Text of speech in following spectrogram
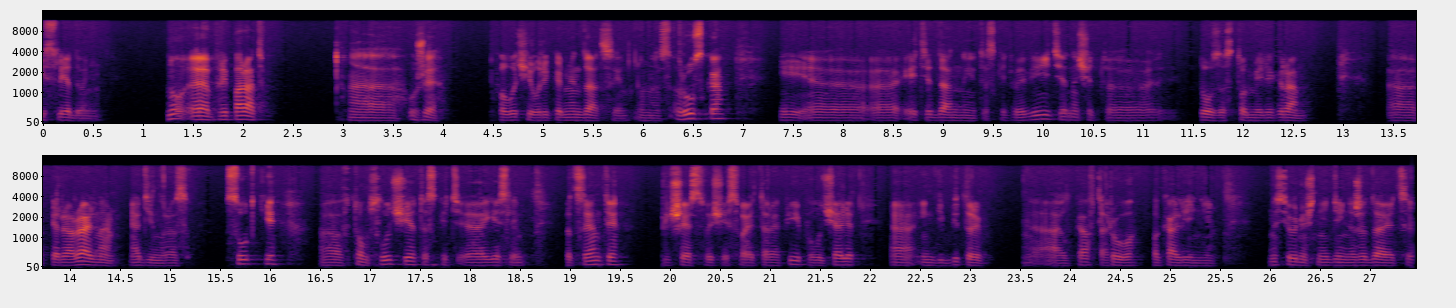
исследовании. Ну, э, препарат уже получил рекомендации у нас русско, и эти данные, так сказать, вы видите, значит, доза 100 миллиграмм перорально один раз в сутки, в том случае, так сказать, если пациенты, предшествующие своей терапии, получали ингибиторы АЛК второго поколения. На сегодняшний день ожидается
